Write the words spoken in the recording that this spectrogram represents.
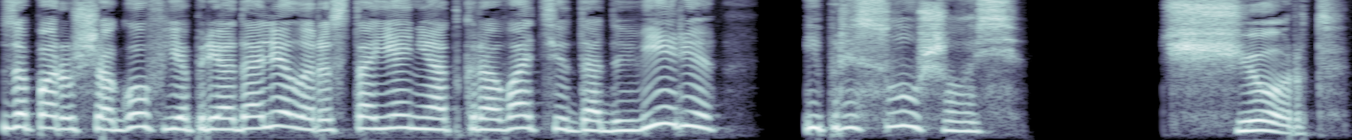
За пару шагов я преодолела расстояние от кровати до двери и прислушалась. «Чёрт!»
